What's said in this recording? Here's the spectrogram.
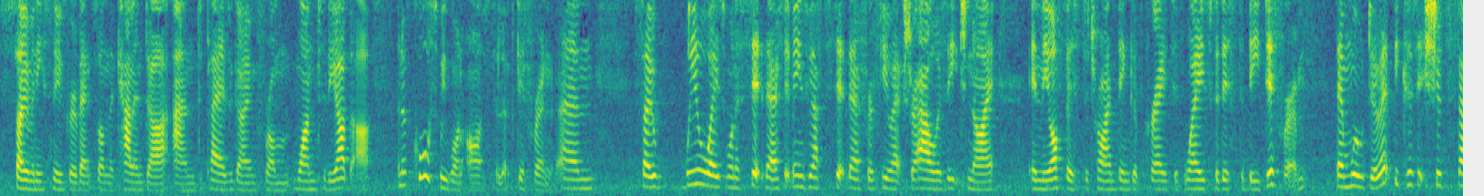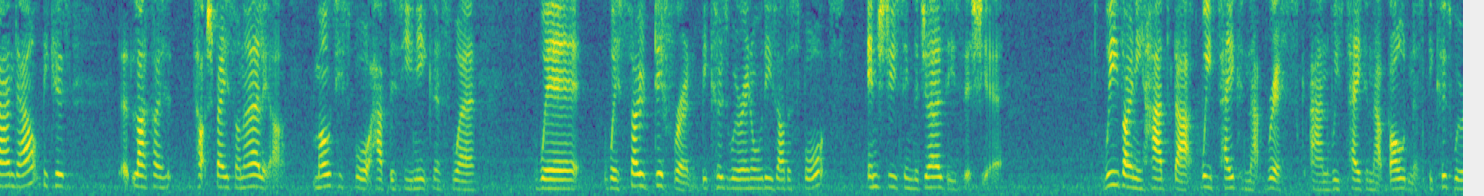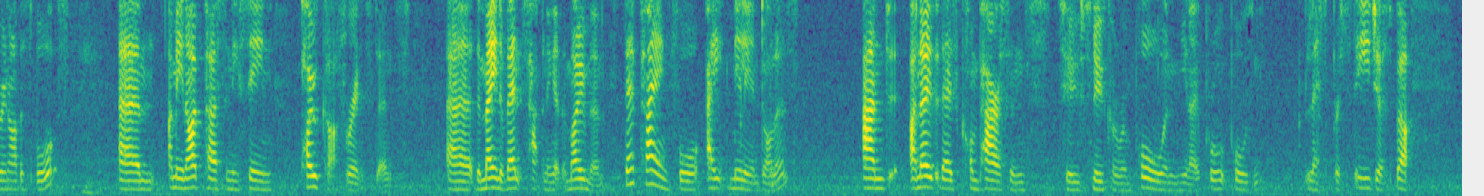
so many snooker events on the calendar, and players are going from one to the other. And of course, we want ours to look different. Um, so we always want to sit there, if it means we have to sit there for a few extra hours each night in the office to try and think of creative ways for this to be different, then we'll do it because it should stand out. Because, uh, like I touched base on earlier, multi-sport have this uniqueness where we're we're so different because we're in all these other sports. Introducing the jerseys this year, we've only had that we've taken that risk and we've taken that boldness because we're in other sports. Um, I mean, I've personally seen poker, for instance. Uh, the main events happening at the moment, they're playing for eight million dollars and I know that there's comparisons to snooker and pool, and you know, pool's less prestigious, but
